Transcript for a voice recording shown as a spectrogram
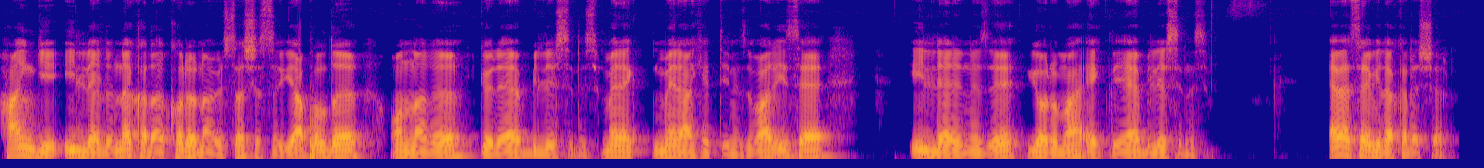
hangi illerde ne kadar koronavirüs aşısı yapıldı onları görebilirsiniz. Merak, merak ettiğiniz var ise illerinizi yoruma ekleyebilirsiniz. Evet sevgili arkadaşlar.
